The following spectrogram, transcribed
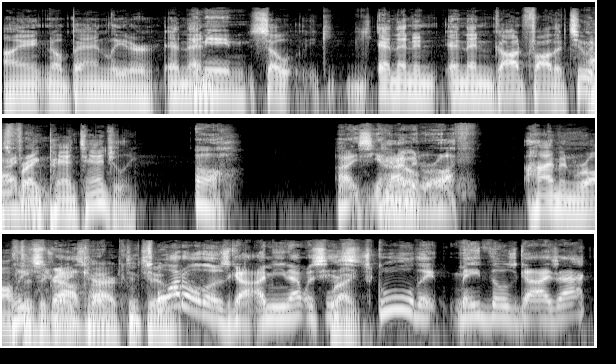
I ain't no band leader. And then mean- so and then in, and then Godfather 2 is I Frank Pentangeli. Oh, I see. You Hyman know, Roth. Hyman Roth Lee is a great character who too. taught all those guys. I mean, that was his Right. school that made those guys act.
